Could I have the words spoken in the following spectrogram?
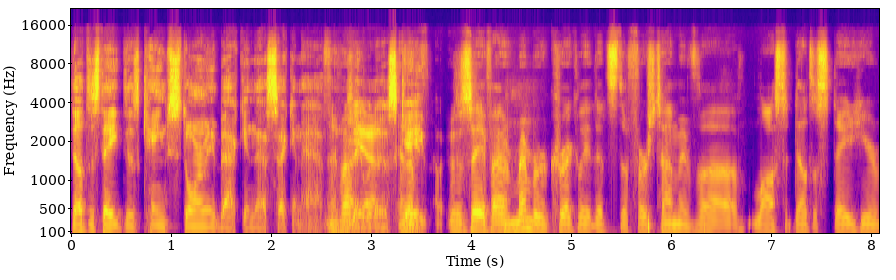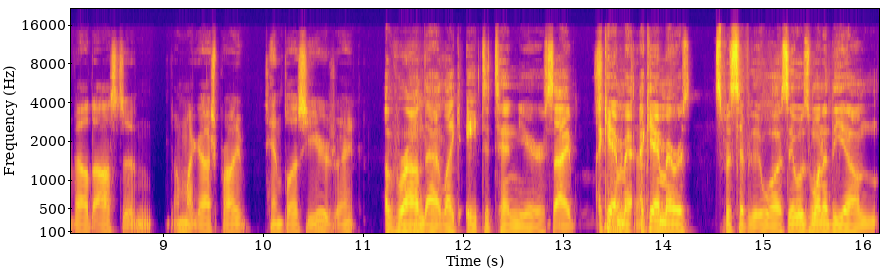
delta state just came storming back in that second half and If was I- able to yeah. And escape if- I was gonna say, if I remember correctly, that's the first time we've uh, lost to Delta State here in Valdosta, and oh my gosh, probably ten plus years, right? around that like eight to ten years. I I can't like me- I can't remember specifically what it was. It was one of the um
